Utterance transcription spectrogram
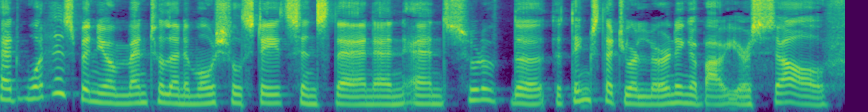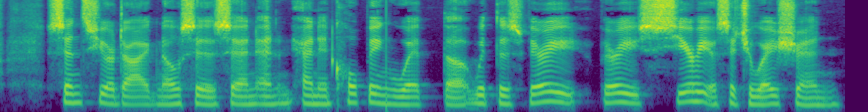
And what has been your mental and emotional state since then, and and sort of the the things that you're learning about yourself since your diagnosis, and and and in coping with uh, with this very very serious situation?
